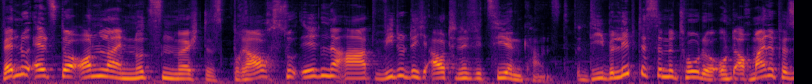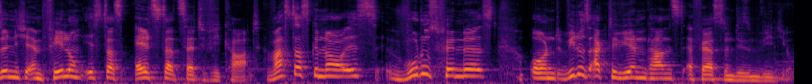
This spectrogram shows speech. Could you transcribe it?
Wenn du Elster Online nutzen möchtest, brauchst du irgendeine Art, wie du dich authentifizieren kannst. Die beliebteste Methode und auch meine persönliche Empfehlung ist das Elster-Zertifikat. Was das genau ist, wo du es findest und wie du es aktivieren kannst, erfährst du in diesem Video.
